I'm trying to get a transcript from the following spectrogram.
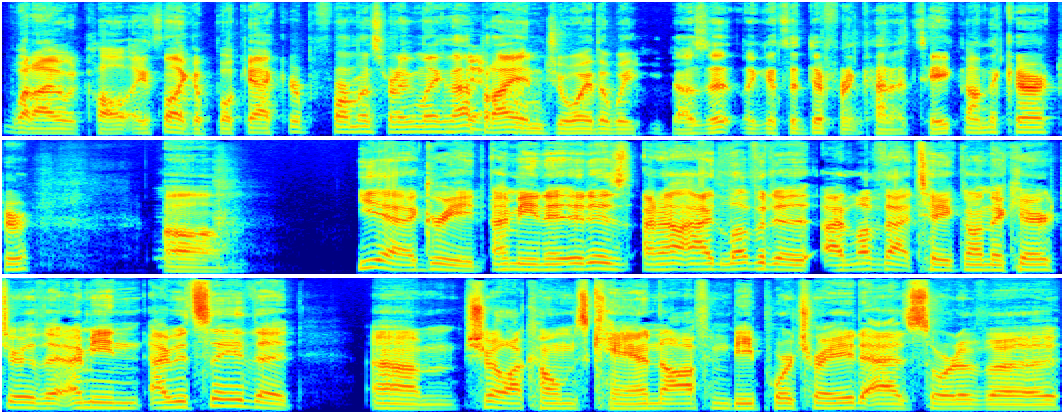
what I would call it's not like a book accurate performance or anything like that. Yeah. But I enjoy the way he does it. Like it's a different kind of take on the character. Um, Yeah, agreed. I mean, it is, and I I love it. uh, I love that take on the character. That I mean, I would say that um, Sherlock Holmes can often be portrayed as sort of a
